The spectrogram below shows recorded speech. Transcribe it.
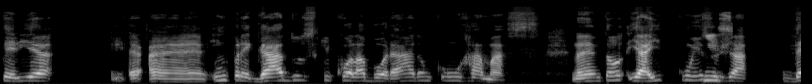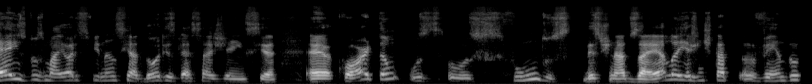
teria é, é, empregados que colaboraram com o Hamas. Né? Então, e aí, com isso, isso. já 10 dos maiores financiadores dessa agência é, cortam os, os, fundos destinados a ela e a gente está vendo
